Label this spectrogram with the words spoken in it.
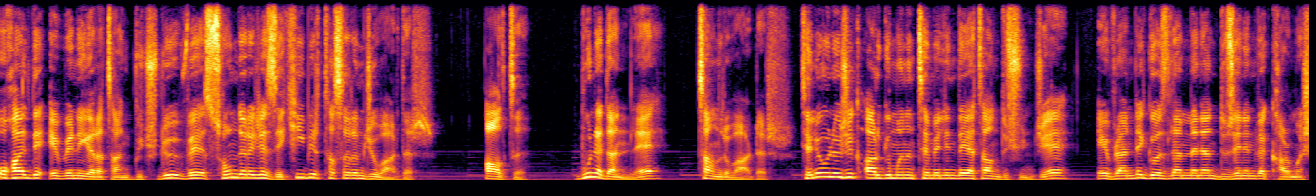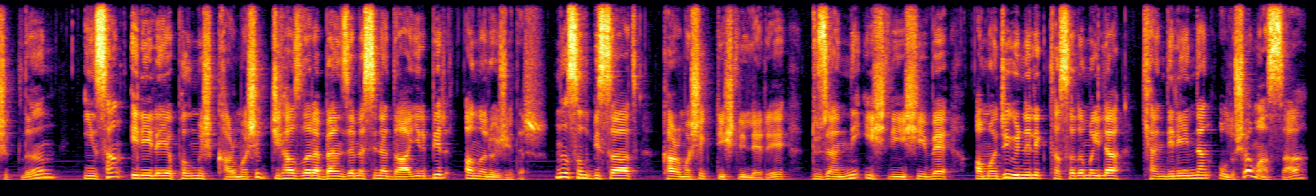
O halde evreni yaratan güçlü ve son derece zeki bir tasarımcı vardır. 6. Bu nedenle Tanrı vardır. Teleolojik argümanın temelinde yatan düşünce, evrende gözlemlenen düzenin ve karmaşıklığın insan eliyle yapılmış karmaşık cihazlara benzemesine dair bir analojidir. Nasıl bir saat karmaşık dişlileri, düzenli işleyişi ve amaca yönelik tasarımıyla kendiliğinden oluşamazsa,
